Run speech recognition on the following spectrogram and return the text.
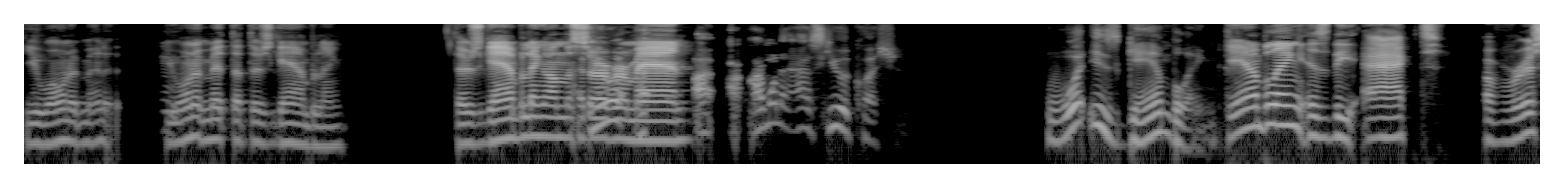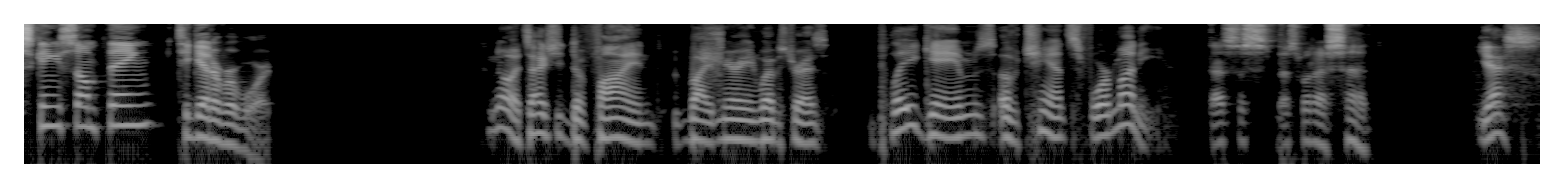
You won't admit it. You hmm. won't admit that there's gambling. There's gambling on the Have server, ever- man. I, I, I want to ask you a question. What is gambling? Gambling is the act of risking something to get a reward. No, it's actually defined by Merriam-Webster as play games of chance for money. That's just that's what I said. Yes.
